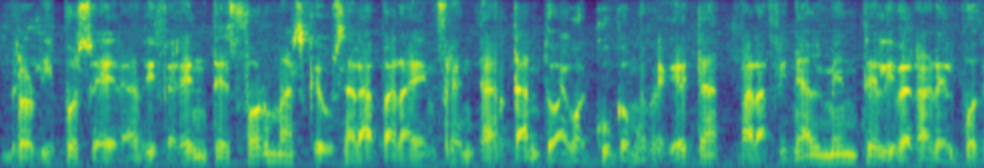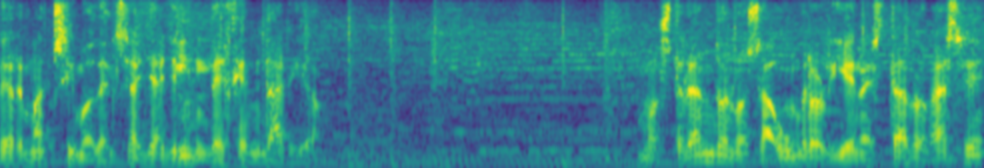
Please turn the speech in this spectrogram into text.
Broly poseerá diferentes formas que usará para enfrentar tanto a Goku como Vegeta, para finalmente liberar el poder máximo del Saiyajin legendario mostrándonos a un Broly en estado base,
